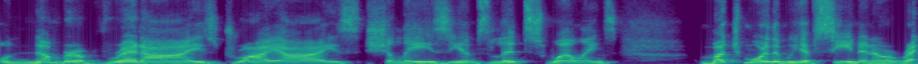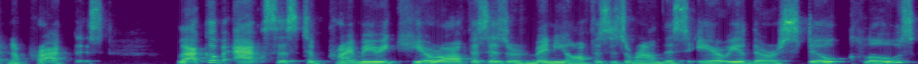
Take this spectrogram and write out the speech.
a number of red eyes, dry eyes, chalazions, lid swellings, much more than we have seen in our retina practice. Lack of access to primary care offices or many offices around this area that are still closed.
